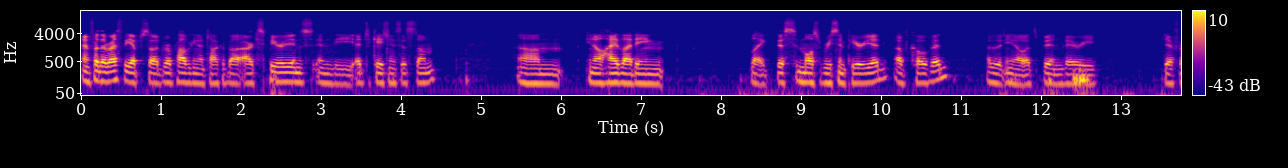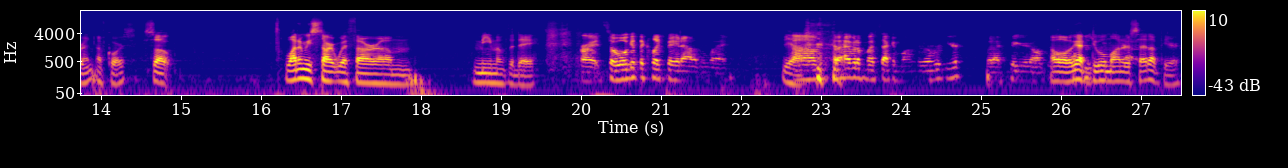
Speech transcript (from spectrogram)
and for the rest of the episode we're probably gonna talk about our experience in the education system. Um, you know, highlighting like this most recent period of COVID. As it, you know, it's been very different, of course. So why don't we start with our um meme of the day? All right, so we'll get the clickbait out of the way. Yeah. Um, so I have it up my second monitor over here, but I figured I'll. oh, we got dual monitor setup here.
